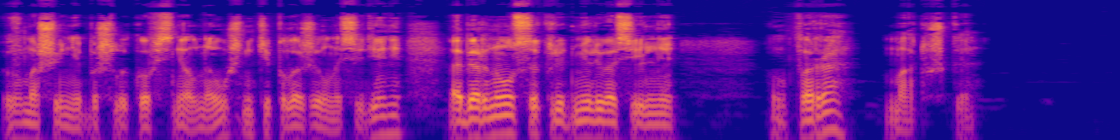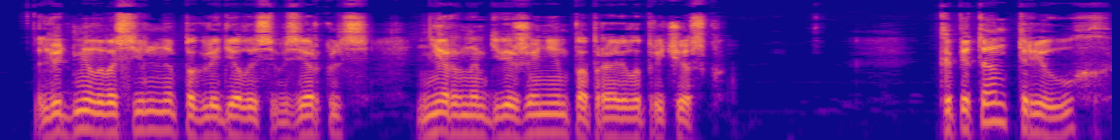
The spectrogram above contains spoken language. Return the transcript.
В машине Башлыков снял наушники, положил на сиденье, обернулся к Людмиле Васильевне. — Пора, матушка. Людмила Васильевна погляделась в зеркальце, нервным движением поправила прическу. Капитан Триух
